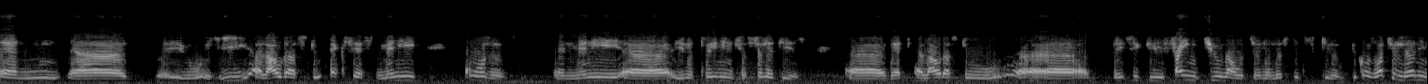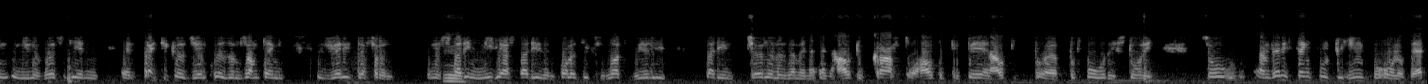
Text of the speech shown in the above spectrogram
and uh, he allowed us to access many courses and many, uh, you know, training facilities uh, that allowed us to uh, basically fine tune our journalistic skills. Because what you learn in, in university and, and, practical journalism sometimes is very different. You know, mm. studying media studies and politics is not really studying journalism and, and, how to craft or how to prepare and how to uh, put forward a story. So I'm very thankful to him for all of that.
